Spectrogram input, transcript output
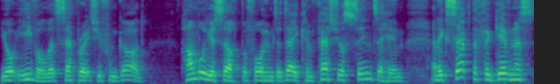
your evil that separates you from God. Humble yourself before him today. Confess your sin to him and accept the forgiveness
